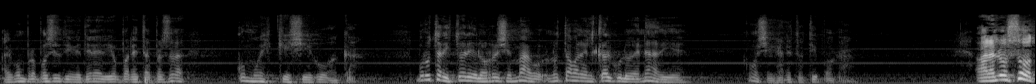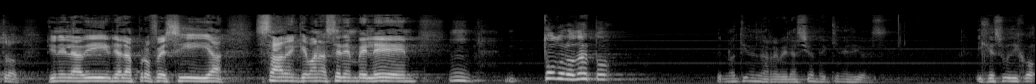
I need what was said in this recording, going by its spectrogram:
algún propósito tiene que tener Dios para esta persona. ¿Cómo es que llegó acá? Bueno, está la historia de los Reyes Magos. No estaban en el cálculo de nadie. ¿Cómo llegan estos tipos acá? Ahora los otros tienen la Biblia, la profecía, saben que van a ser en Belén, mm, todos los datos, pero no tienen la revelación de quién es Dios. Y Jesús dijo,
